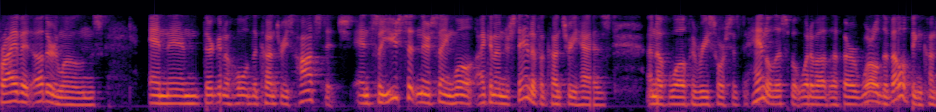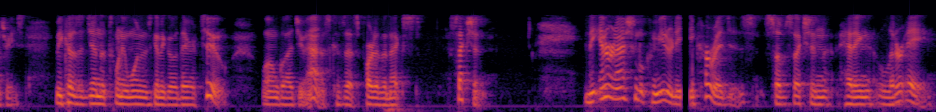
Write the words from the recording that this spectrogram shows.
private other loans and then they're going to hold the countries hostage. And so you sitting there saying, well, I can understand if a country has enough wealth and resources to handle this, but what about the third world developing countries? Because Agenda 21 is going to go there too. Well, I'm glad you asked because that's part of the next section. The international community encourages, subsection heading letter A,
